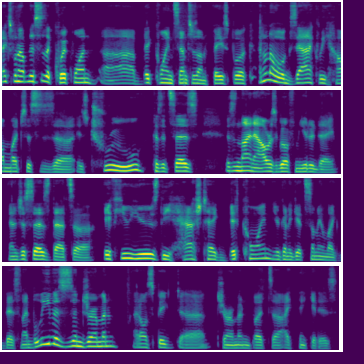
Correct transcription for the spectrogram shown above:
Next one up, this is a quick one. Uh, Bitcoin censors on Facebook. I don't know exactly how much this is uh, is true because it says this is nine hours ago from you today, and it just says that uh, if you use the hashtag Bitcoin, you're going to get something like this. And I believe this is in German. I don't speak uh, German, but uh, I think it is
